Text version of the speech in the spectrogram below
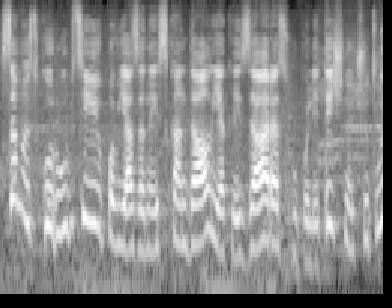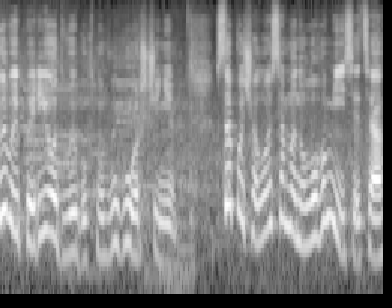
Саме з корупцією пов'язаний скандал, який зараз у політично чутливий період вибухнув в Угорщині. Все почалося минулого місяця,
